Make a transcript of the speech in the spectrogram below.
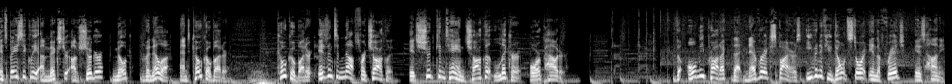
It's basically a mixture of sugar, milk, vanilla, and cocoa butter. Cocoa butter isn't enough for chocolate. It should contain chocolate liquor or powder. The only product that never expires, even if you don't store it in the fridge, is honey.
